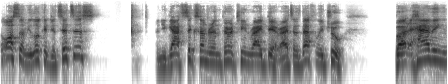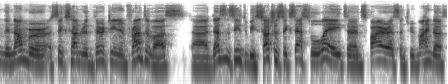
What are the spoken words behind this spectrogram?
Awesome. You look at your tzitzis, and you got 613 right there, right? So it's definitely true. But having the number 613 in front of us uh, doesn't seem to be such a successful way to inspire us and to remind us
